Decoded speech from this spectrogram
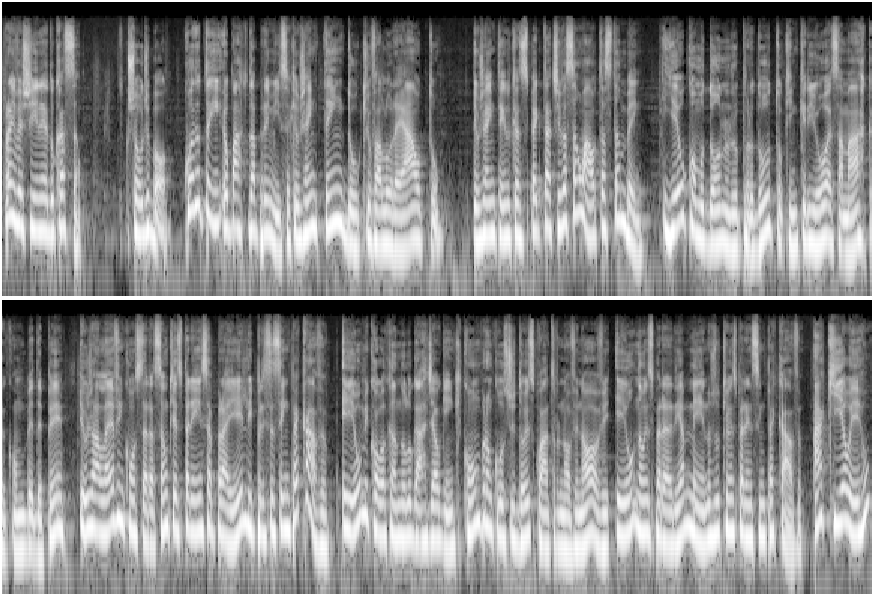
para investir em educação. Show de bola. Quando eu, tenho, eu parto da premissa que eu já entendo que o valor é alto, eu já entendo que as expectativas são altas também. E eu, como dono do produto, quem criou essa marca como BDP, eu já levo em consideração que a experiência para ele precisa ser impecável. Eu me colocando no lugar de alguém que compra um custo de 2,499, eu não esperaria menos do que uma experiência impecável. Aqui é o erro,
